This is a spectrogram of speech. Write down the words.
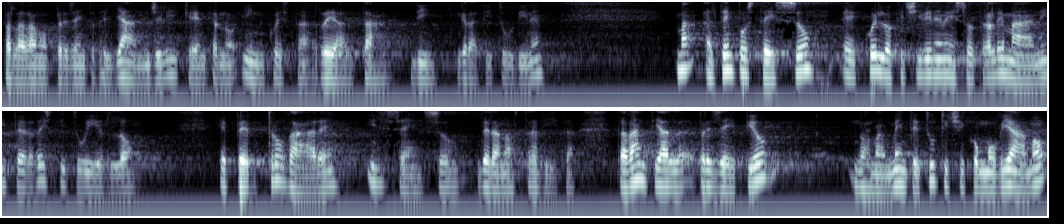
parlavamo per esempio degli angeli che entrano in questa realtà di gratitudine, ma al tempo stesso è quello che ci viene messo tra le mani per restituirlo e per trovare il senso della nostra vita. Davanti al presepio, normalmente tutti ci commuoviamo,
